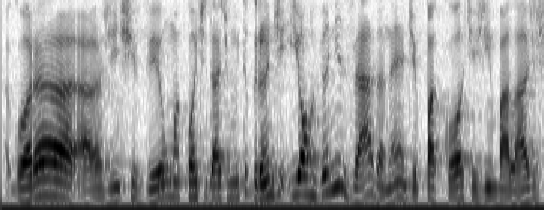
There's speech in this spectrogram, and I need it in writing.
Agora a gente vê uma quantidade muito grande e organizada né, de pacotes de embalagens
